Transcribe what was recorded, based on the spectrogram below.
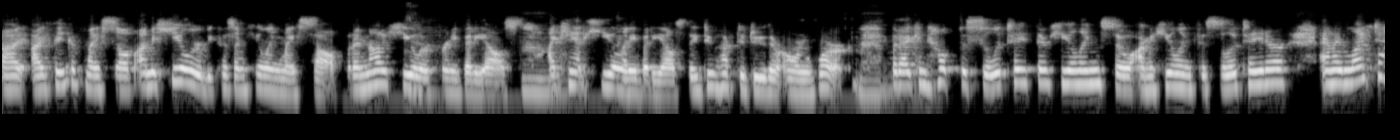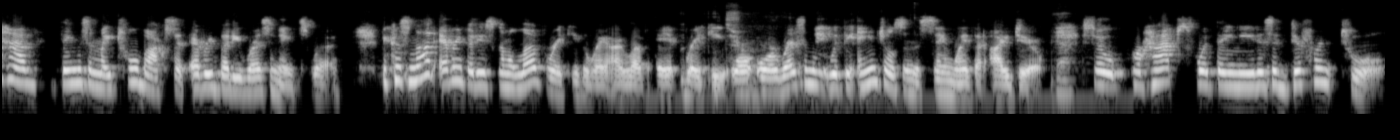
I, I think of myself, I'm a healer because I'm healing myself, but I'm not a healer for anybody else. Mm. I can't heal anybody else. They do have to do their own work, right. but I can help facilitate their healing. So I'm a healing facilitator. And I like to have things in my toolbox that everybody resonates with because not everybody's going to love reiki the way i love reiki or, or resonate with the angels in the same way that i do yeah. so perhaps what they need is a different tool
